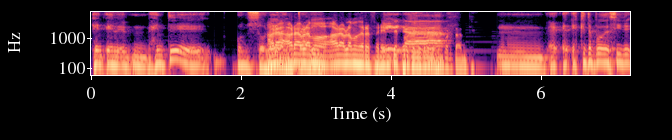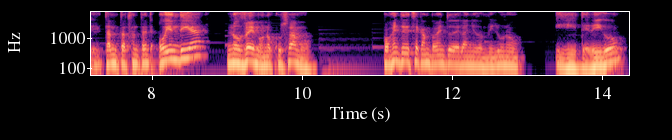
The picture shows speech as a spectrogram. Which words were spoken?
gente, gente Ahora, ahora, hablamos, ahora hablamos de referentes porque yo creo que es importante. Mm, eh, es que te puedo decir tantas, tantas. Hoy en día nos vemos, nos cruzamos con gente de este campamento del año 2001 y te digo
